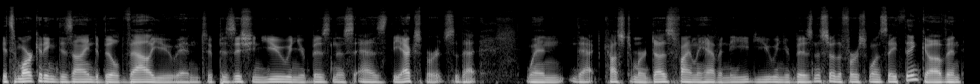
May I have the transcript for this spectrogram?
it's marketing designed to build value and to position you and your business as the expert so that when that customer does finally have a need, you and your business are the first ones they think of. And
